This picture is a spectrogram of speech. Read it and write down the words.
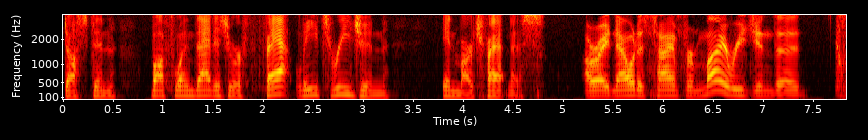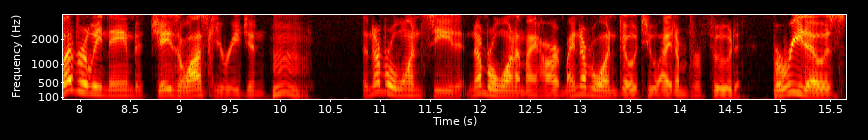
Dustin Byfuglien. That is your Fat Leets region in March Fatness. All right, now it is time for my region, the cleverly named Jay Zawaski region. Hmm. The number one seed, number one on my heart, my number one go to item for food, burritos,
